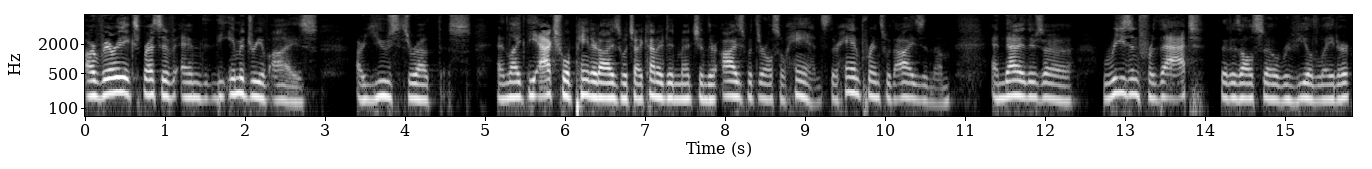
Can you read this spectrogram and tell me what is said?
are very expressive and the imagery of eyes are used throughout this. And like the actual painted eyes, which I kind of didn't mention, they're eyes, but they're also hands. They're handprints with eyes in them. And that there's a reason for that that is also revealed later.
